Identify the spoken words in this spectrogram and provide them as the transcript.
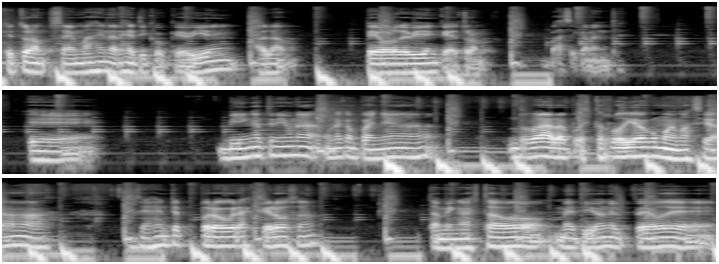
que Trump sea más energético que Biden, habla peor de Biden que de Trump, básicamente. Eh, Biden ha tenido una, una, campaña rara, pues está rodeado como demasiada, demasiada gente progre asquerosa. También ha estado metido en el peo de.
